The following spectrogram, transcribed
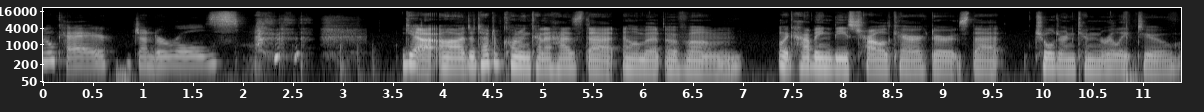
Okay. Gender roles. yeah, uh Detective Conan kind of has that element of um like having these child characters that children can relate to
